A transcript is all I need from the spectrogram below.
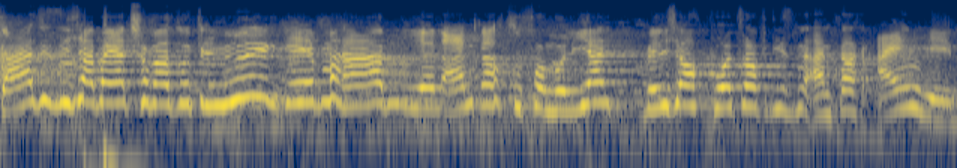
Da Sie sich aber jetzt schon einmal so viel Mühe gegeben haben, Ihren Antrag zu formulieren, will ich auch kurz auf diesen Antrag eingehen.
